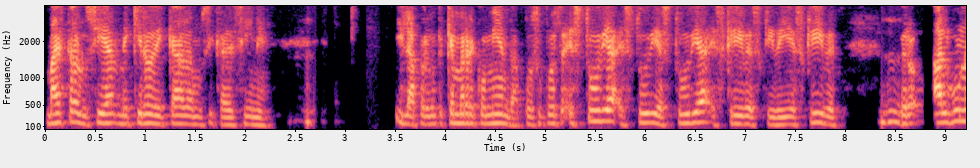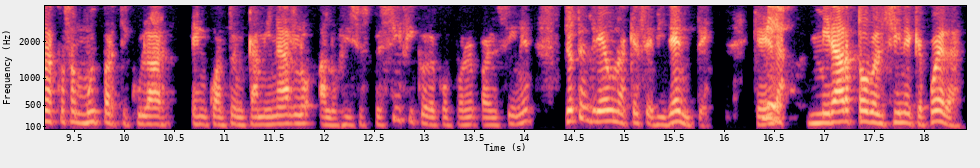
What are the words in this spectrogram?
maestra Lucía, me quiero dedicar a la música de cine. Y la pregunta, ¿qué me recomienda? Por supuesto, estudia, estudia, estudia, escribe, escribe y escribe. Pero alguna cosa muy particular en cuanto a encaminarlo al oficio específico de componer para el cine, yo tendría una que es evidente, que es mirar todo el cine que pueda.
